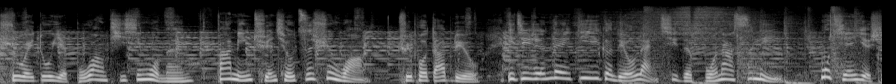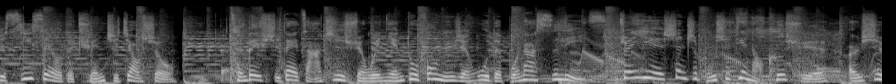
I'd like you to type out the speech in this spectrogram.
舒维都也不忘提醒我们，发明全球资讯网。Triple W 以及人类第一个浏览器的伯纳斯里，目前也是 CSL 的全职教授。曾被《时代》杂志选为年度风云人物的伯纳斯里，专业甚至不是电脑科学，而是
